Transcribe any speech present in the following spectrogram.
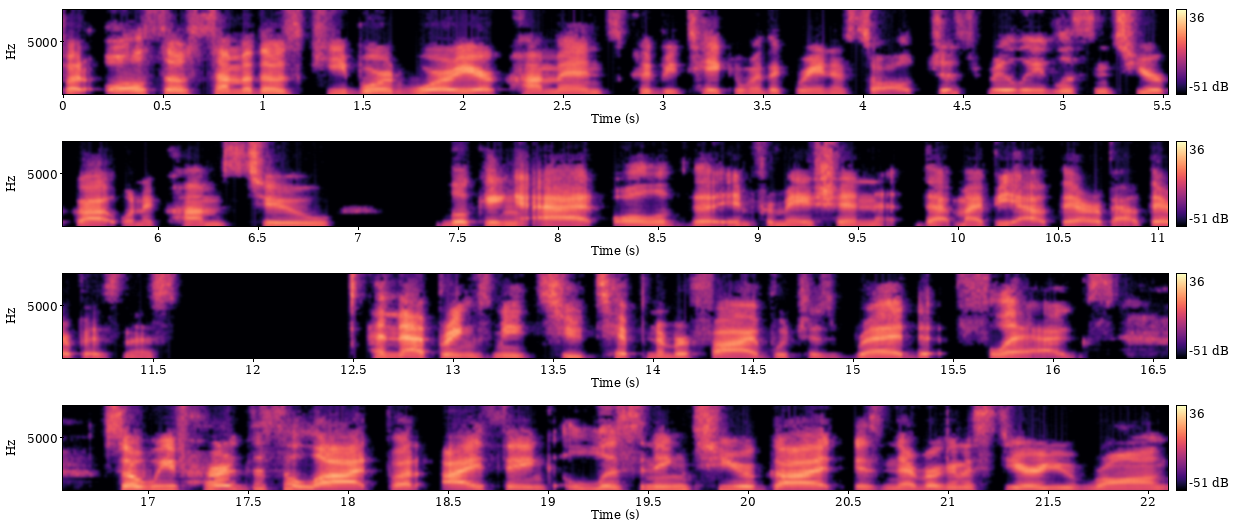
But also, some of those keyboard warrior comments could be taken with a grain of salt. Just really listen to your gut when it comes to looking at all of the information that might be out there about their business. And that brings me to tip number five, which is red flags. So we've heard this a lot, but I think listening to your gut is never going to steer you wrong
